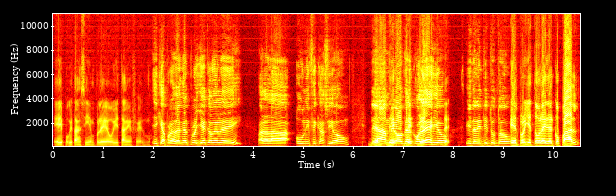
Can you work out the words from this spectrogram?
eh, porque están sin empleo y están enfermos. Y que aprueben el proyecto de ley para la unificación de Del- ambos de- del de- colegio de- y del instituto. El proyecto de ley del COPAL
